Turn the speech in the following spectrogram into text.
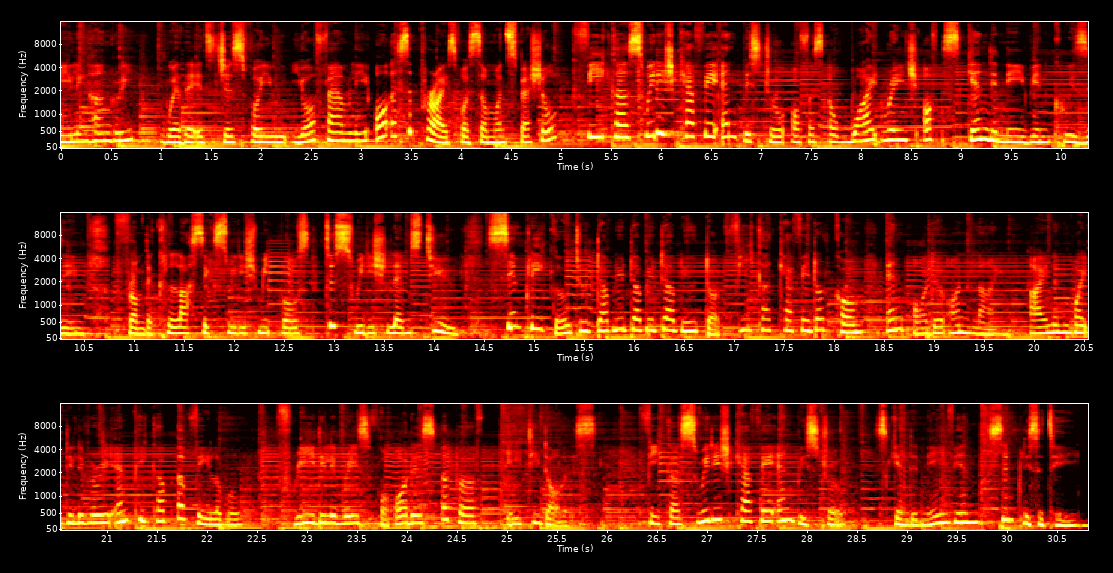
Feeling hungry? Whether it's just for you, your family, or a surprise for someone special, Fika Swedish Cafe and Bistro offers a wide range of Scandinavian cuisine, from the classic Swedish meatballs to Swedish lamb stew. Simply go to www.fikacafe.com and order online. Island wide delivery and pickup available. Free deliveries for orders above $80. Fika Swedish Cafe and Bistro. Scandinavian simplicity.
